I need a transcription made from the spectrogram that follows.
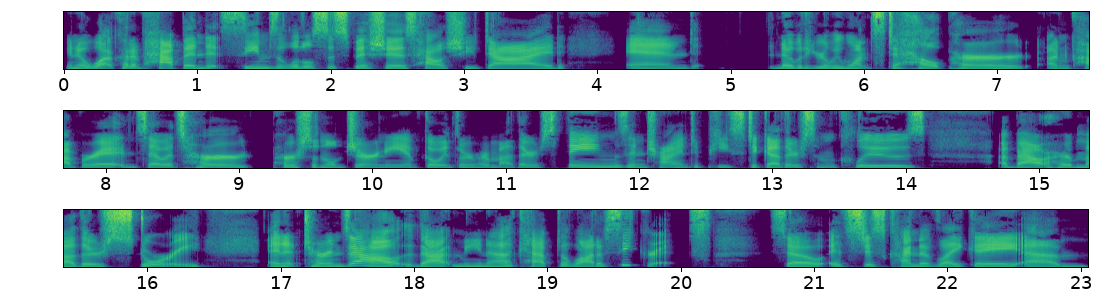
you know what could have happened it seems a little suspicious how she died and nobody really wants to help her uncover it and so it's her personal journey of going through her mother's things and trying to piece together some clues about her mother's story. And it turns out that Mina kept a lot of secrets. So it's just kind of like a um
